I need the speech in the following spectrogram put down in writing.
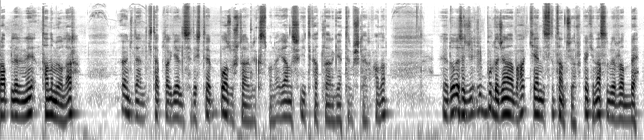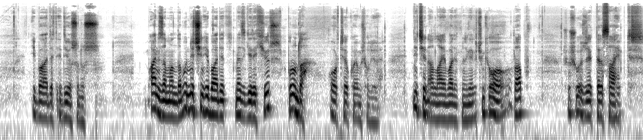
Rablerini tanımıyorlar. Önceden kitaplar geldiyse de işte bozmuşlar bir kısmını. Yanlış itikatlar getirmişler falan. E, dolayısıyla burada Cenab-ı Hak kendisini tanıtıyor. Peki nasıl bir Rabbe ibadet ediyorsunuz? Aynı zamanda bu niçin ibadet etmez gerekiyor? Bunu da ortaya koymuş oluyor. Niçin Allah'a ibadet etmemiz gerekiyor? Çünkü o Rab şu şu özelliklere sahiptir.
